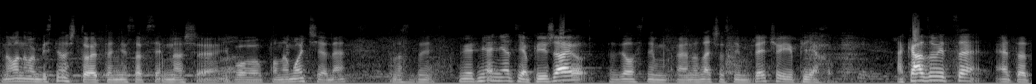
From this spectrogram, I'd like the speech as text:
Но он им объяснил, что это не совсем наше его полномочия, да. Он говорит, нет, нет, я приезжаю, сделал с ним, э, назначил с ним встречу и приехал. Оказывается, этот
